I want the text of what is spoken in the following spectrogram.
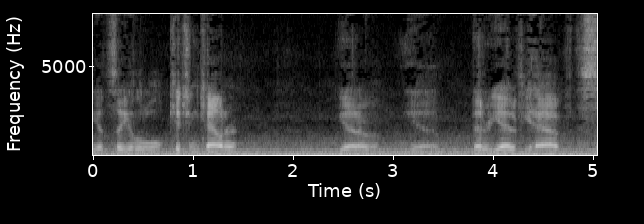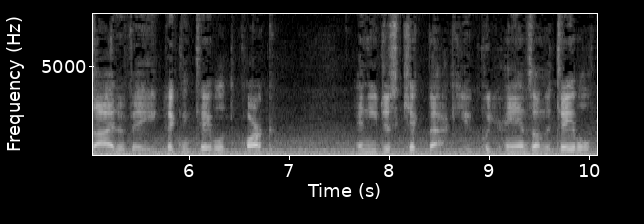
Let's say a little kitchen counter, You got a, yeah, better yet, if you have the side of a picnic table at the park, and you just kick back. You put your hands on the table,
